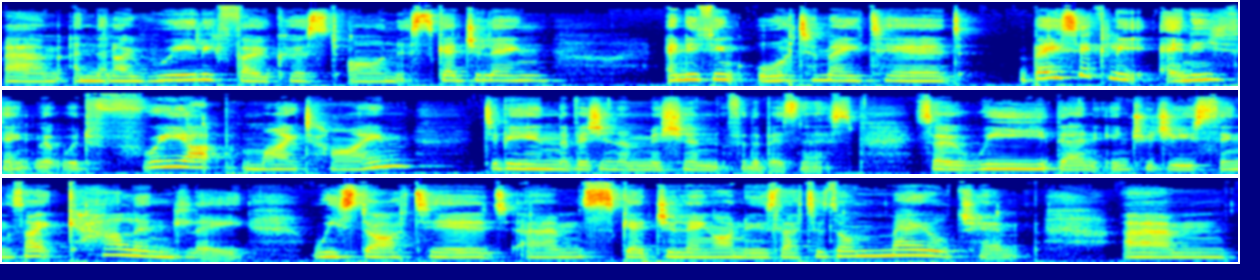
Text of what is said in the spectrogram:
um, and then I really focused on scheduling, anything automated, basically anything that would free up my time to be in the vision and mission for the business. So we then introduced things like Calendly. We started um, scheduling our newsletters on MailChimp. Um,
